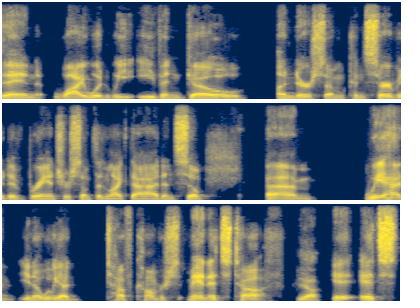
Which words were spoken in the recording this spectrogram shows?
then why would we even go under some conservative branch or something like that? And so um we had, you know, we had tough conversation. Man, it's tough. Yeah. It, it's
